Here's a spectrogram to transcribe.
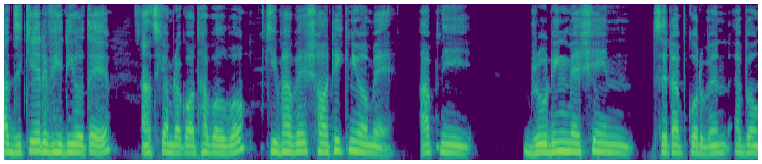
আজকের ভিডিওতে আজকে আমরা কথা বলব কীভাবে সঠিক নিয়মে আপনি ব্রুডিং মেশিন সেট করবেন এবং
